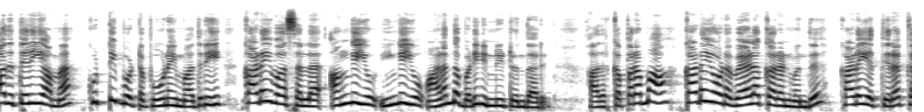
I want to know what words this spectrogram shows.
அது தெரியாமல் குட்டி போட்ட பூனை மாதிரி கடை வாசலில் அங்கேயும் இங்கேயும் அளந்தபடி நின்றுட்டு இருந்தார் அதற்கப்புறமா கடையோட வேலைக்காரன் வந்து கடையை திறக்க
